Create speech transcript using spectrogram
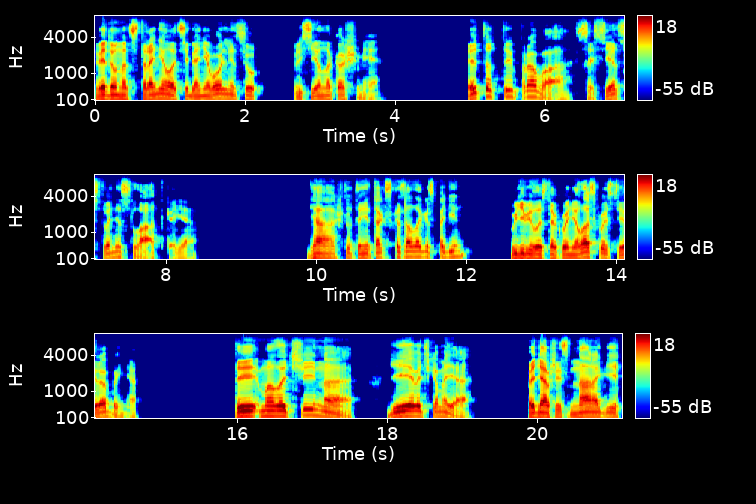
Ведун отстранил от себя невольницу, присел на кошме. — Это ты права, соседство не сладкое. — Я что-то не так сказала, господин? — удивилась такой неласковости рабыня. — Ты молочина, девочка моя! Поднявшись на ноги,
